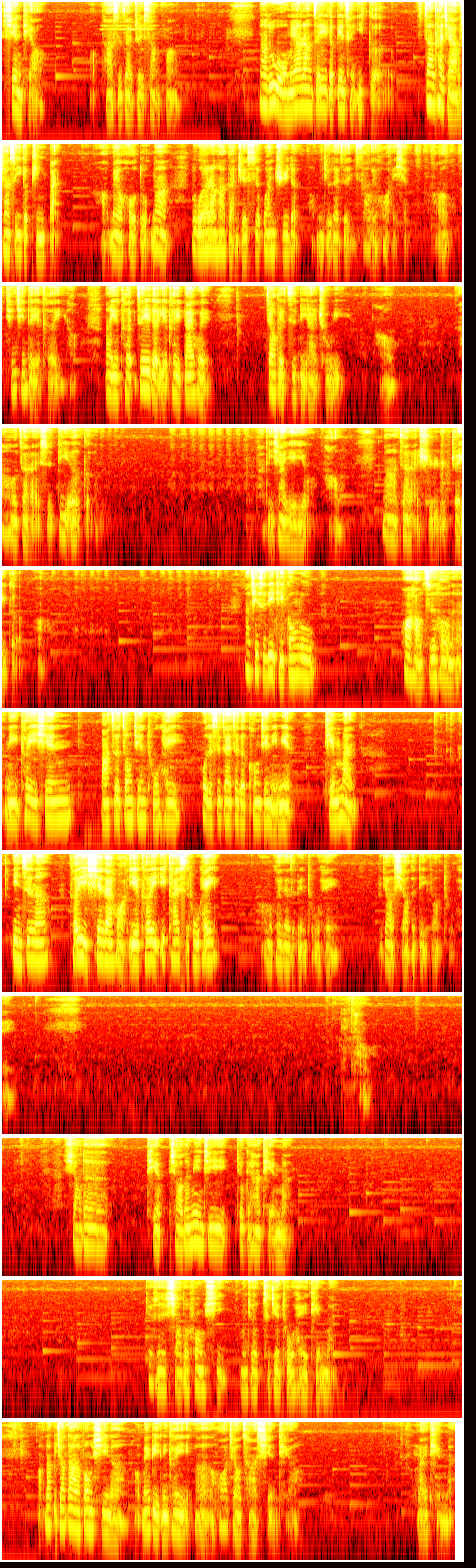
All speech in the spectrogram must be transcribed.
线条。好，它是在最上方。那如果我们要让这一个变成一个，这样看起来好像是一个平板，好，没有厚度。那如果要让它感觉是弯曲的，我们就在这里稍微画一下，好，轻轻的也可以，哈。那也可这一个也可以待会交给纸笔来处理，好，然后再来是第二个，它底下也有，好，那再来是这一个，啊，那其实立体公路画好之后呢，你可以先把这中间涂黑。或者是在这个空间里面填满影子呢？可以现在画，也可以一开始涂黑。我们可以在这边涂黑，比较小的地方涂黑。好，小的填小的面积就给它填满。就是小的缝隙，我们就直接涂黑填满。好，那比较大的缝隙呢？好，maybe 你可以呃画交叉线条来填满，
